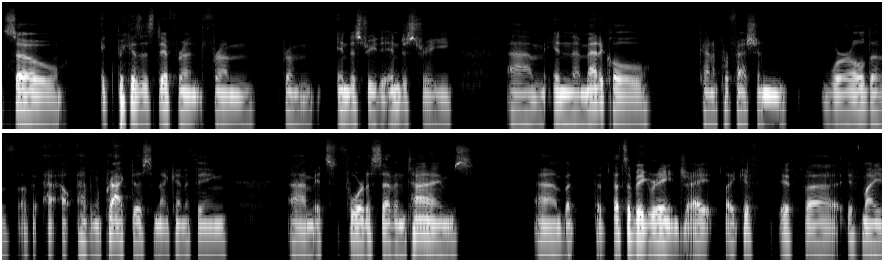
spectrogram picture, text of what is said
so it, because it's different from from industry to industry um in the medical kind of profession world of of ha- having a practice and that kind of thing um it's four to seven times um but that, that's a big range right? Like if if uh if my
